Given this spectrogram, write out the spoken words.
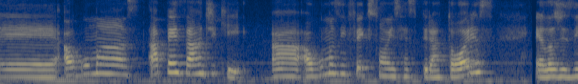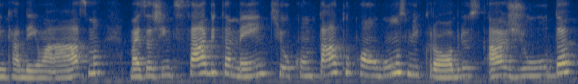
É, algumas, apesar de que há algumas infecções respiratórias elas desencadeiam a asma, mas a gente sabe também que o contato com alguns micróbios ajuda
